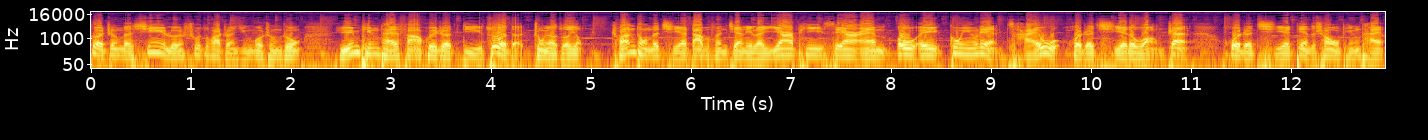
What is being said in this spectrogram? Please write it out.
特征的新一轮数字化转型过程中，云平台发挥着底座的重要作用。传统的企业大部分建立了 ERP、CRM、OA、供应链、财务或者企业的网站或者企业电子商务平台，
